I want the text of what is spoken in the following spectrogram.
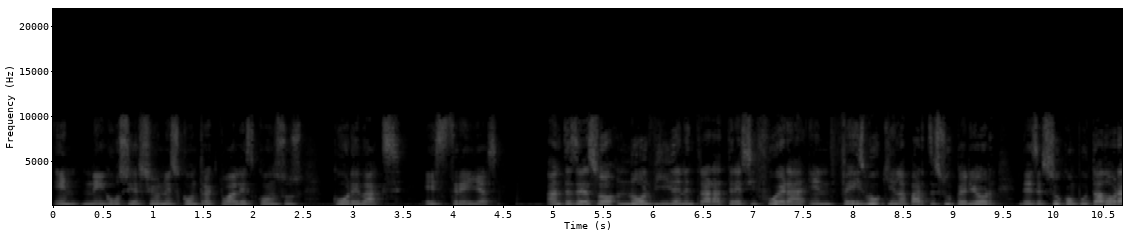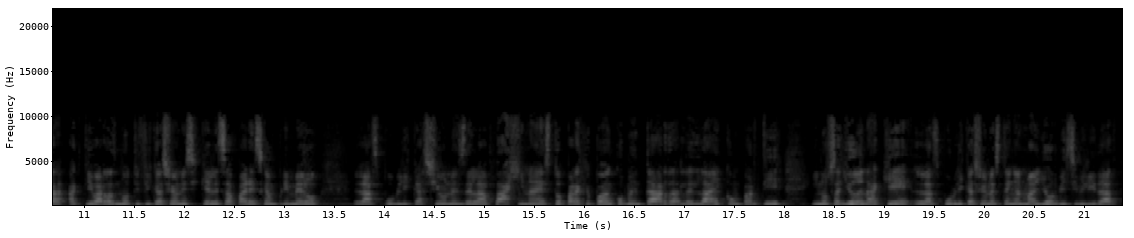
en negociaciones contractuales con sus corebacks estrellas. Antes de eso, no olviden entrar a Tres y Fuera en Facebook y en la parte superior desde su computadora, activar las notificaciones y que les aparezcan primero las publicaciones de la página. Esto para que puedan comentar, darles like, compartir y nos ayuden a que las publicaciones tengan mayor visibilidad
